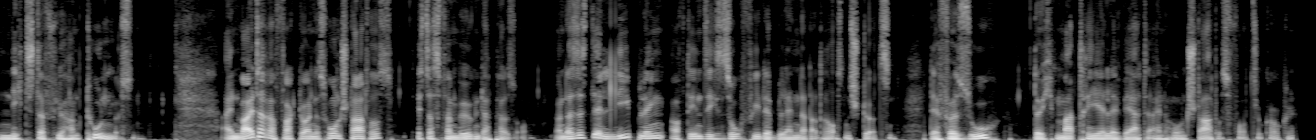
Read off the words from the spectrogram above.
nichts dafür haben tun müssen. Ein weiterer Faktor eines hohen Status ist das Vermögen der Person. Und das ist der Liebling, auf den sich so viele Blender da draußen stürzen. Der Versuch, durch materielle Werte einen hohen Status vorzugaukeln.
